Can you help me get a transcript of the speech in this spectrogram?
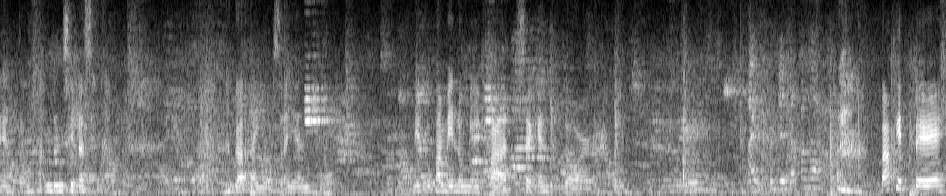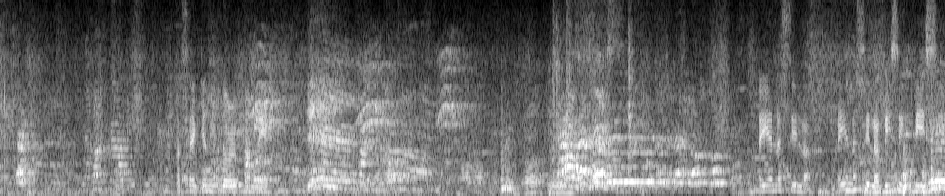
Ito, andun sila sa nag-aayos. Ayan po. Dito kami lumipat. Second floor. Ay, nandiyan na pala. Bakit, be? Naka-second floor kami. Ayan na sila. Ayan na sila. Busy-busy.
